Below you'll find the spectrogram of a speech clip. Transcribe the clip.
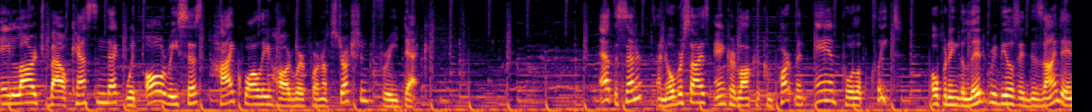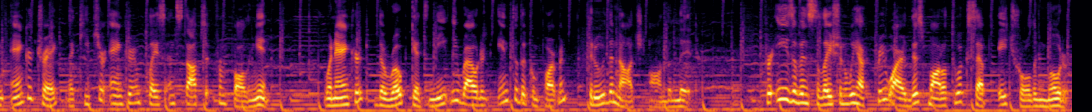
a large bow casting deck with all recessed, high quality hardware for an obstruction-free deck. At the center, an oversized anchor locker compartment and pull-up cleat. Opening the lid reveals a designed-in anchor tray that keeps your anchor in place and stops it from falling in. When anchored, the rope gets neatly routed into the compartment through the notch on the lid. For ease of installation, we have pre-wired this model to accept a trolling motor.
